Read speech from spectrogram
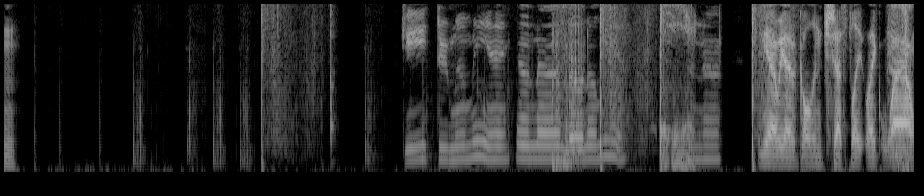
Hmm. Yeah, we have a golden chest plate, like, wow.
